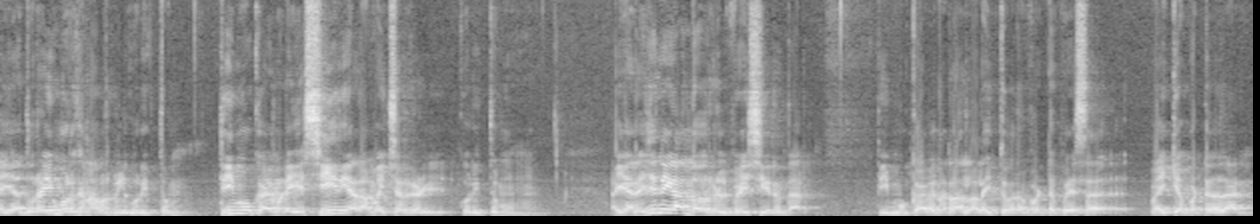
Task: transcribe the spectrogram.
ஐயா துரைமுருகன் அவர்கள் குறித்தும் திமுகவினுடைய சீனியர் அமைச்சர்கள் குறித்தும் ஐயா ரஜினிகாந்த் அவர்கள் பேசியிருந்தார். திமுகவினரால் அழைத்து வரப்பட்டு பேச வைக்கப்பட்டதுதான்.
